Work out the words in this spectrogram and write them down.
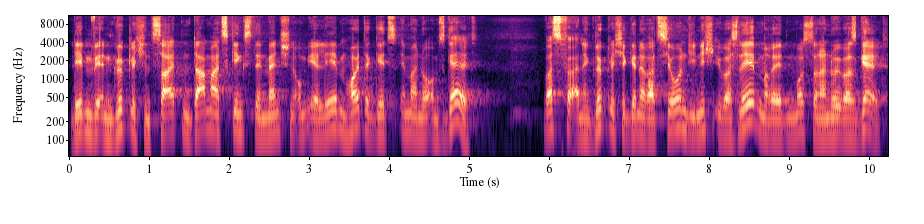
leben wir in glücklichen Zeiten. Damals ging es den Menschen um ihr Leben, heute geht es immer nur ums Geld. Was für eine glückliche Generation, die nicht übers Leben reden muss, sondern nur übers Geld.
